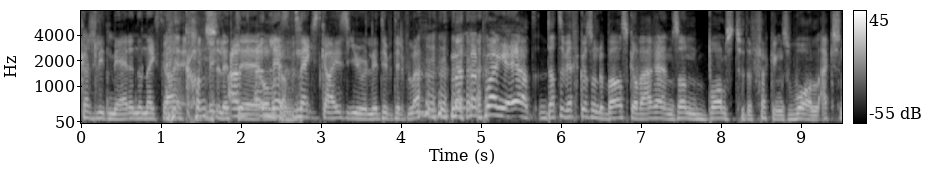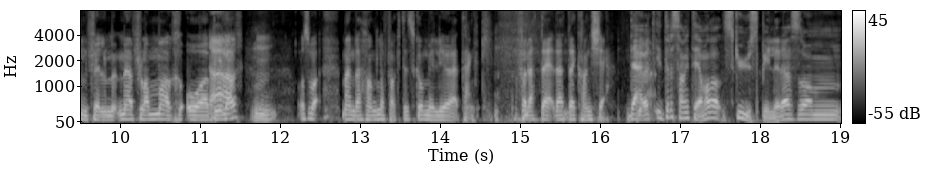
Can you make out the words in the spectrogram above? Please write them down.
kanskje litt mer enn the next guy. Kanskje litt i Un Unless the next guy is juli type tilfelle. Men, men poenget er at dette virker som det bare skal være en sånn balls to the fuckings wall actionfilm med flammer og biler. Ja. så bare, men det handler faktisk om miljøet, tenk. For dette, dette kan skje. Det er jo et interessant tema. da Skuespillere som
